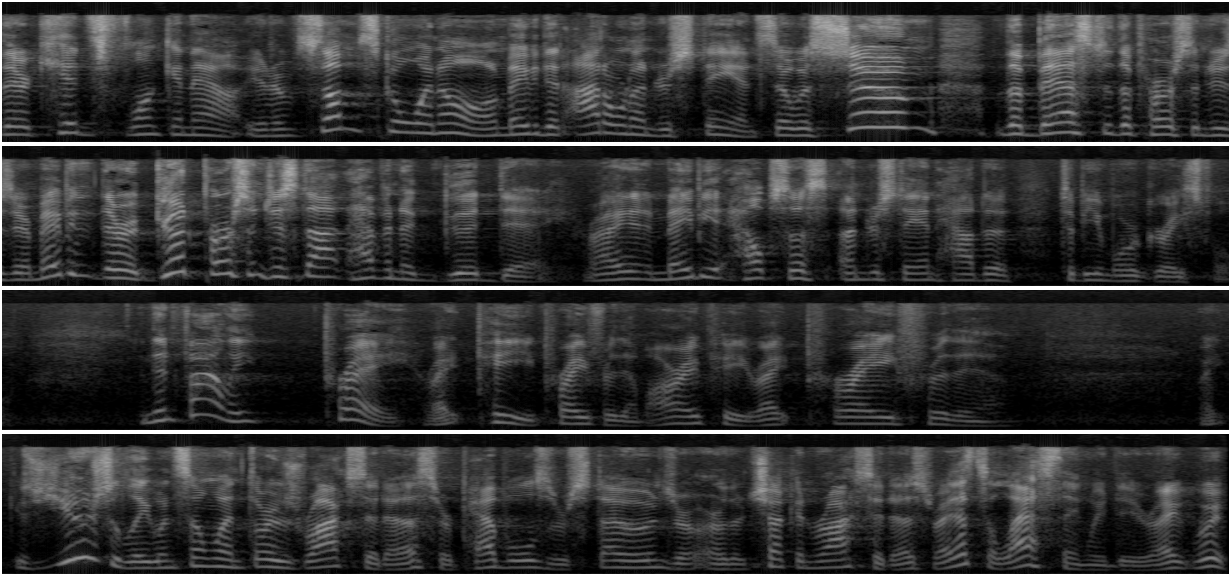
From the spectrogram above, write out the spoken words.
their kid's flunking out. You know, something's going on, maybe that I don't understand. So assume the best of the person who's there. Maybe they're a good person, just not having a good day, right? And maybe it helps us understand how to, to be more graceful. And then finally, pray, right? P, pray for them. R A P, right? Pray for them. Because usually when someone throws rocks at us, or pebbles, or stones, or, or, they're chucking rocks at us, right? That's the last thing we do, right? We're,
